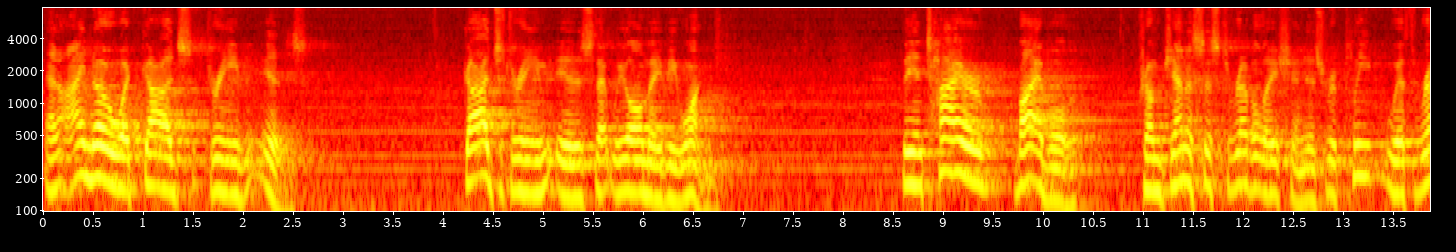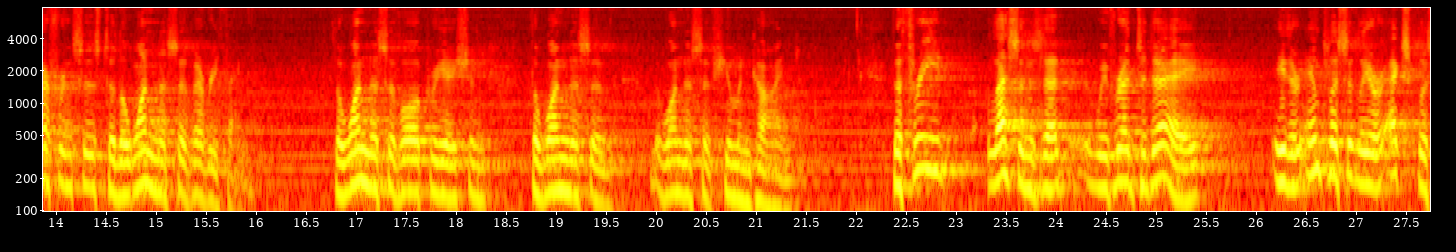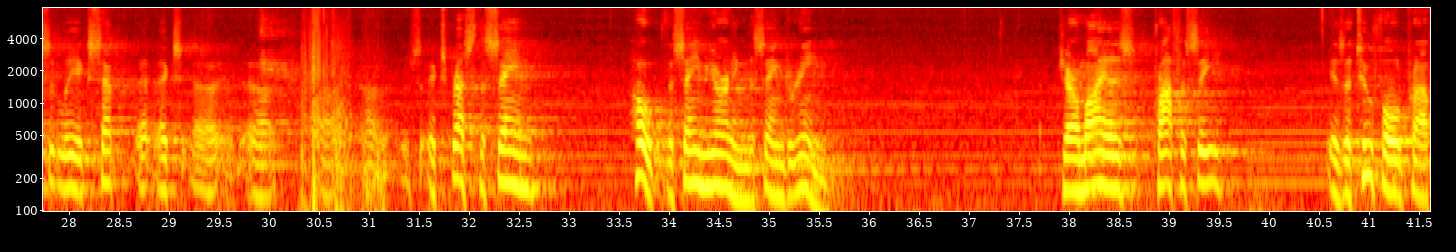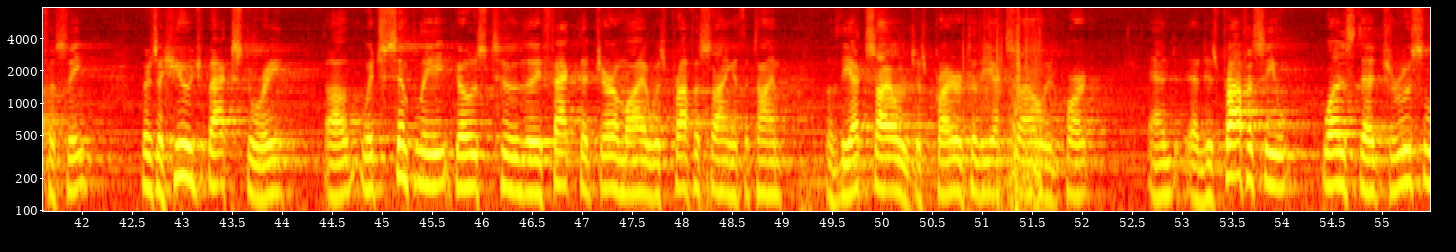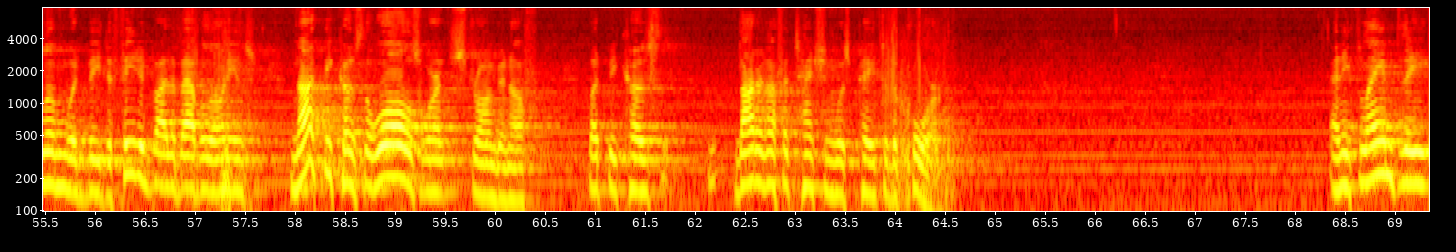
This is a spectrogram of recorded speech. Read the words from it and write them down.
And I know what God's dream is. God's dream is that we all may be one. The entire Bible, from Genesis to Revelation, is replete with references to the oneness of everything the oneness of all creation, the oneness of, the oneness of humankind. The three lessons that we've read today either implicitly or explicitly accept, uh, ex, uh, uh, express the same hope, the same yearning, the same dream. Jeremiah's prophecy is a twofold prophecy. There's a huge backstory, uh, which simply goes to the fact that Jeremiah was prophesying at the time of the exile, or just prior to the exile in part. And, and his prophecy was that Jerusalem would be defeated by the Babylonians, not because the walls weren't strong enough, but because not enough attention was paid to the poor. And he blamed the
